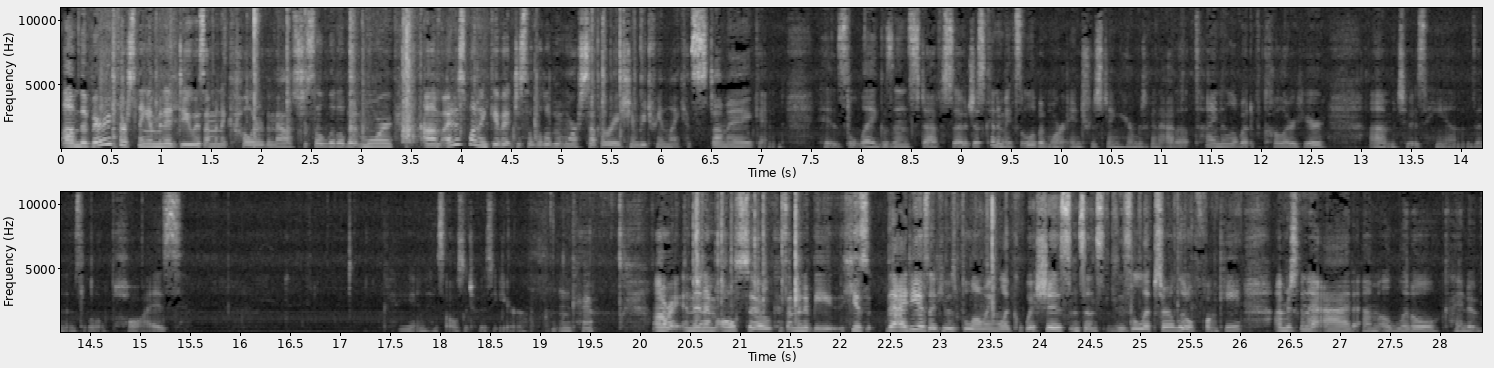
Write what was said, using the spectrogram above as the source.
Um, the very first thing I'm going to do is I'm going to color the mouse just a little bit more. Um, I just want to give it just a little bit more separation between like his stomach and his legs and stuff. So it just kind of makes it a little bit more interesting here. I'm just going to add a tiny little bit of color here um, to his hands and his little paws. Okay, and his also to his ear. Okay. All right, and then I'm also, because I'm to be, he's, the idea is that he was blowing like wishes, and since these lips are a little funky, I'm just to add um, a little kind of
